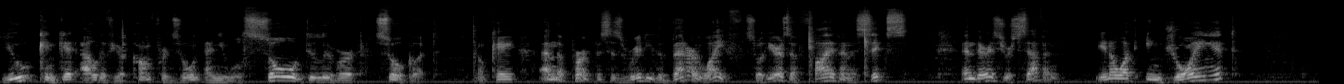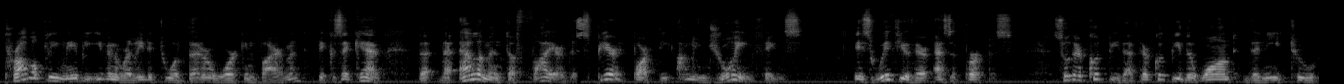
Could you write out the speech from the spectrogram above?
you can get out of your comfort zone and you will so deliver so good okay? And the purpose is really the better life. So here's a five and a six, and there's your seven. You know what? Enjoying it, probably maybe even related to a better work environment, because again, the, the element of fire, the spirit part, the I'm enjoying things, is with you there as a purpose. So there could be that. There could be the want, the need to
